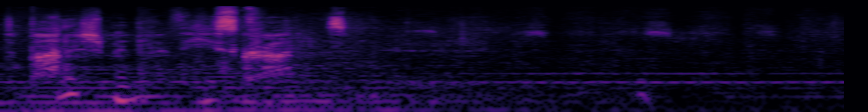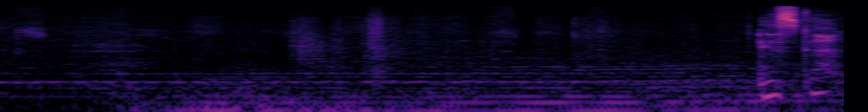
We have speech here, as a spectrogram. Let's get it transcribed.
The punishment for these crimes Is death?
